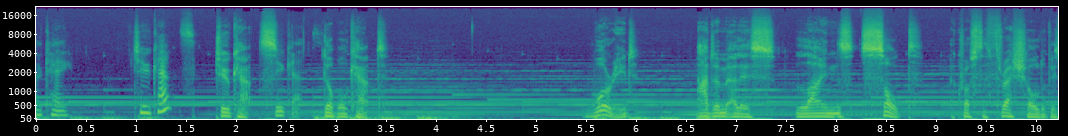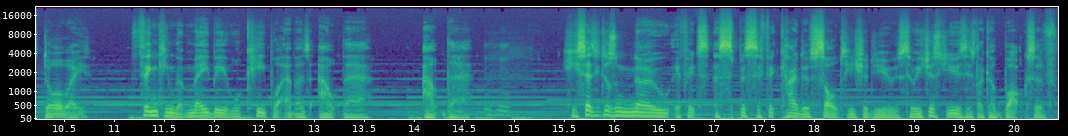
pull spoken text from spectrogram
Okay. Two cats? Two cats. Two cats. Double cat. Worried, Adam Ellis lines salt across the threshold of his doorway, thinking that maybe it will keep whatever's out there out there. Mm-hmm. he says he doesn't know if it's a specific kind of salt he should use, so he just uses like a box of.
